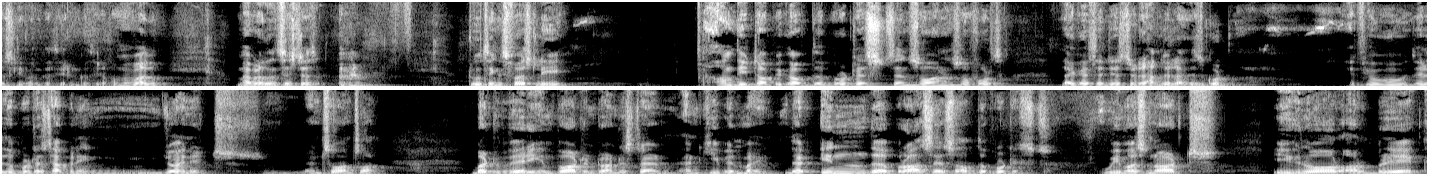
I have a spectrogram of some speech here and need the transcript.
تسليما كثيرا كثيرا فما بعد My brothers and sisters, two things. Firstly, on the topic of the protests and so on and so forth, like I said yesterday, Alhamdulillah, this is good. If you there is a protest happening, join it, and so on and so on. But very important to understand and keep in mind that in the process of the protest, we must not ignore or break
